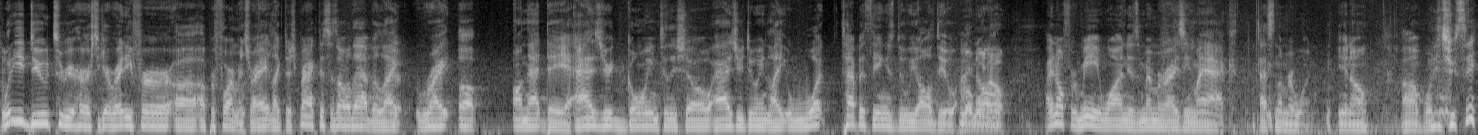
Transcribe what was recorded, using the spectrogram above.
what do you do to rehearse to get ready for uh, a performance? Right? Like, there's practices, all that, but like Yeah. right up on that day, as you're going to the show, as you're doing, like, what type of things do we all do? I Rub know, one out. I know for me, one is memorizing my act. That's number one. You know, um, what did you say?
